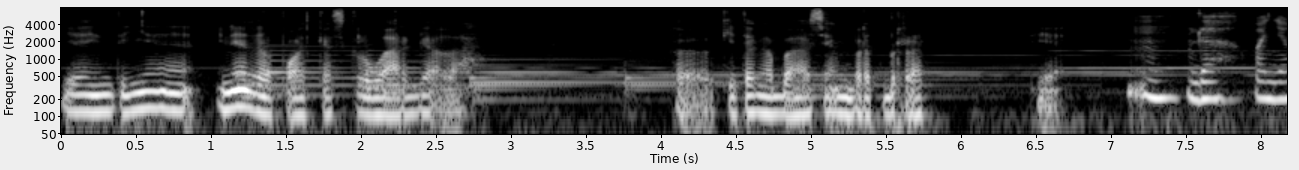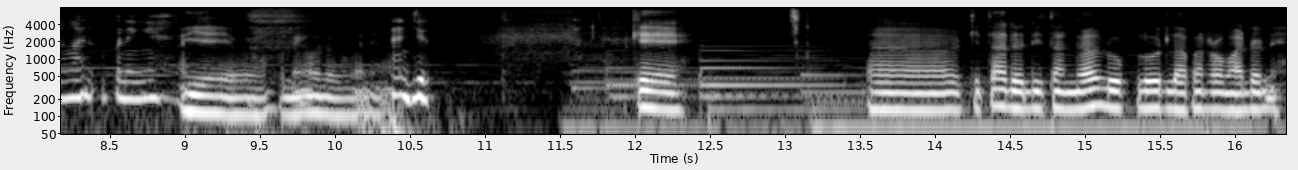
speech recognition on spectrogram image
ya intinya ini adalah podcast keluarga lah uh, kita ngebahas yang berat-berat. Ya mm, udah panjangan openingnya. Iya, iya opening udah kepanjangan. Lanjut. Oke. Okay. uh, eh, kita ada di tanggal 28 Ramadan ya?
